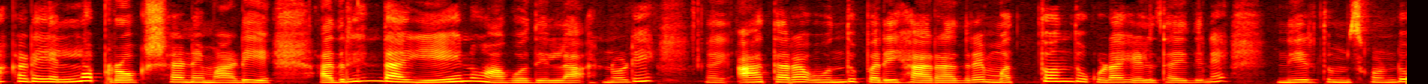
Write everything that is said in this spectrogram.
ಆ ಕಡೆ ಎಲ್ಲ ಪ್ರೋಕ್ಷಣೆ ಮಾಡಿ, ಅದರಿಂದ ಏನೂ ಆಗೋದಿಲ್ಲ. ನೋಡಿ ಆ ಥರ ಒಂದು ಪರಿಹಾರ ಆದರೆ ಮತ್ತೊಂದು ಕೂಡ ಹೇಳ್ತಾ ಇದ್ದೀನಿ. ನೀರು ತುಂಬಿಸ್ಕೊಂಡು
